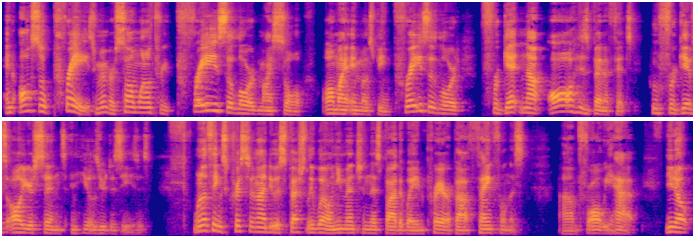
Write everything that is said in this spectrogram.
and also praise. Remember Psalm 103 Praise the Lord, my soul, all my inmost being. Praise the Lord, forget not all his benefits, who forgives all your sins and heals your diseases. One of the things Kristen and I do especially well, and you mentioned this, by the way, in prayer about thankfulness um, for all we have. You know,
